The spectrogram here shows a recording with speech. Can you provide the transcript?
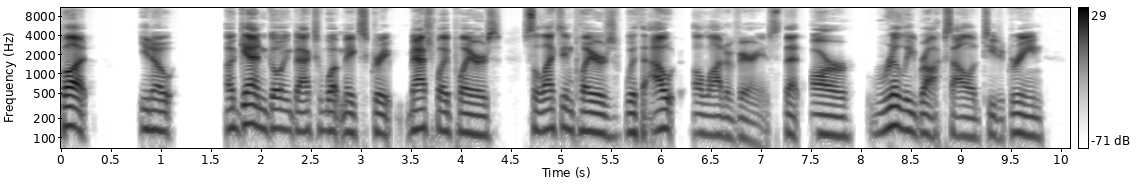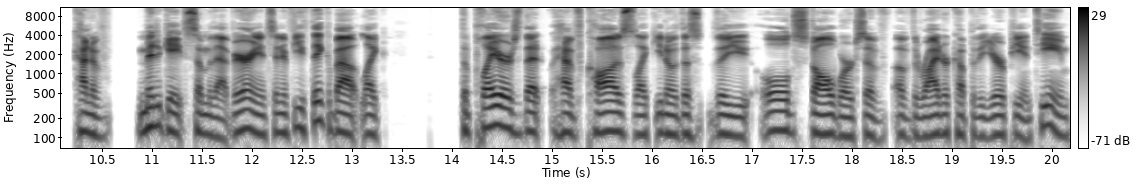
but, you know, again, going back to what makes great match play players, selecting players without a lot of variance that are really rock solid tee to green kind of mitigates some of that variance. And if you think about like the players that have caused like, you know, the the old stalwarts of of the Ryder Cup of the European team,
